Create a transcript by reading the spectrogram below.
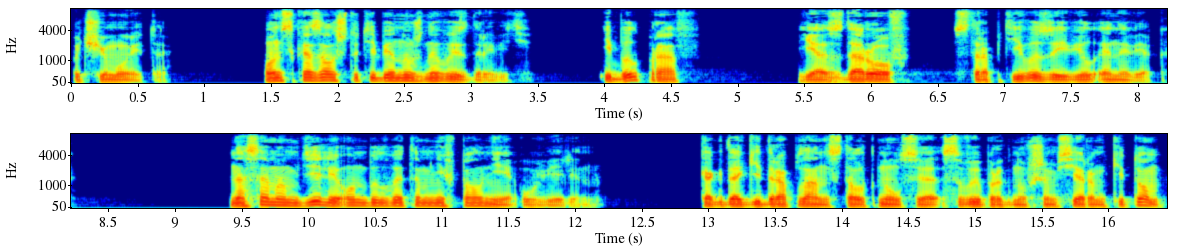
«Почему это?» «Он сказал, что тебе нужно выздороветь». И был прав. «Я здоров», — строптиво заявил Эннвек. На самом деле он был в этом не вполне уверен. Когда гидроплан столкнулся с выпрыгнувшим серым китом,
